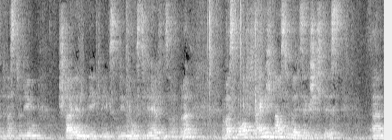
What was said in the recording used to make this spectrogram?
oder dass du dem Steine in den Weg legst und den Jungs, die dir helfen sollen, oder? Was, worauf ich eigentlich hinaus will bei dieser Geschichte ist, ähm,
